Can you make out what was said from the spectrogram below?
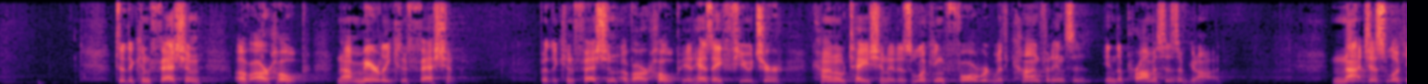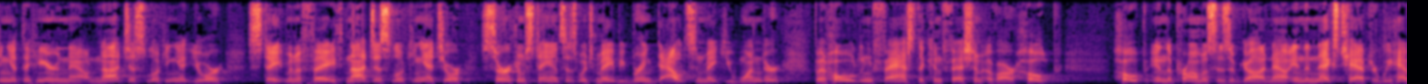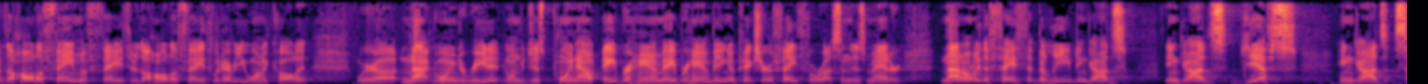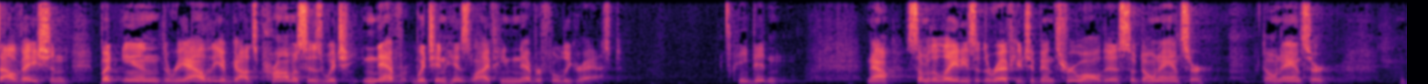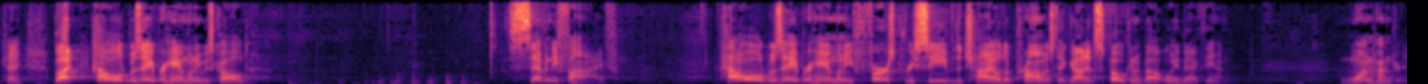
to the confession of our hope. Not merely confession, but the confession of our hope. It has a future connotation. It is looking forward with confidence in the promises of God. Not just looking at the here and now, not just looking at your statement of faith, not just looking at your circumstances, which maybe bring doubts and make you wonder, but holding fast the confession of our hope hope in the promises of God. Now, in the next chapter, we have the Hall of Fame of Faith, or the Hall of Faith, whatever you want to call it. We're uh, not going to read it. Let me just point out Abraham, Abraham being a picture of faith for us in this matter. Not only the faith that believed in God's, in God's gifts, in God's salvation, but in the reality of God's promises, which, never, which in his life he never fully grasped. He didn't. Now, some of the ladies at the refuge have been through all this, so don't answer. Don't answer. Okay? But how old was Abraham when he was called? 75. How old was Abraham when he first received the child of promise that God had spoken about way back then? 100.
